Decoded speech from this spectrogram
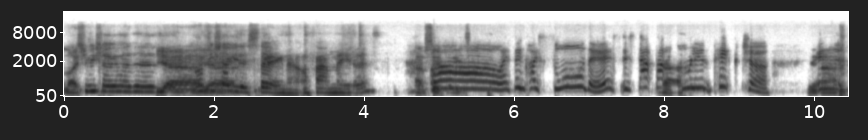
like Should we show her the? yeah I'll have yeah, to show you this thing that a fan made us. Absolutely Oh, I think I saw this. Is that that Yeah. brilliant picture yeah. in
